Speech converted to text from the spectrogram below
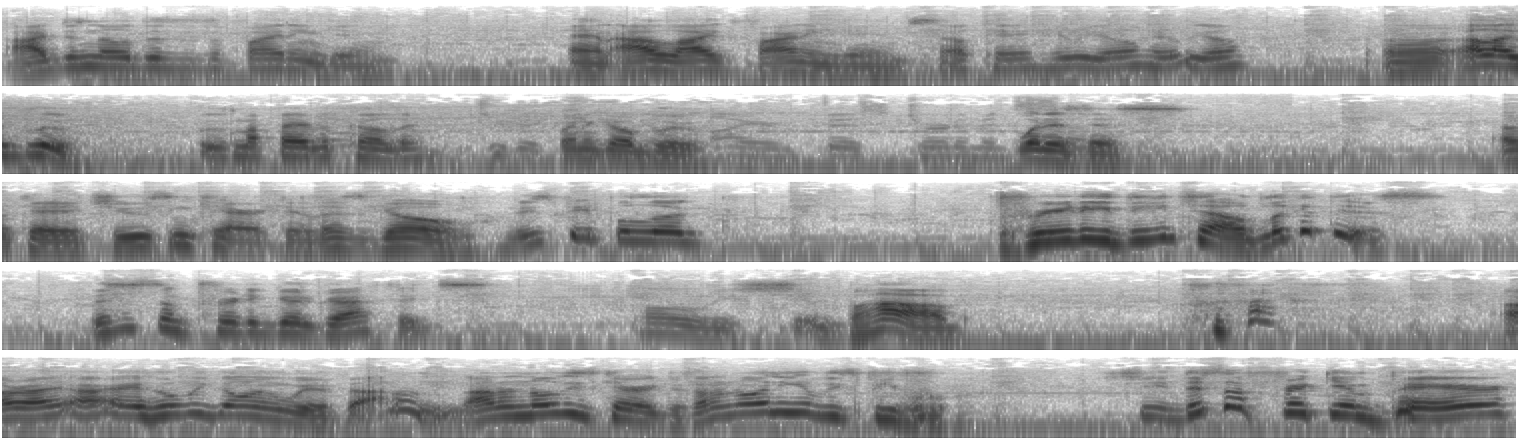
I just know this is a fighting game. And I like fighting games. Okay, here we go, here we go. Uh, I like blue. Blue's my favorite color. We're gonna go blue. What is this? Okay, choosing character. Let's go. These people look pretty detailed. Look at this. This is some pretty good graphics. Holy shit, Bob. all right, all right. Who we going with? I don't, I don't know these characters. I don't know any of these people. She, this a freaking bear,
